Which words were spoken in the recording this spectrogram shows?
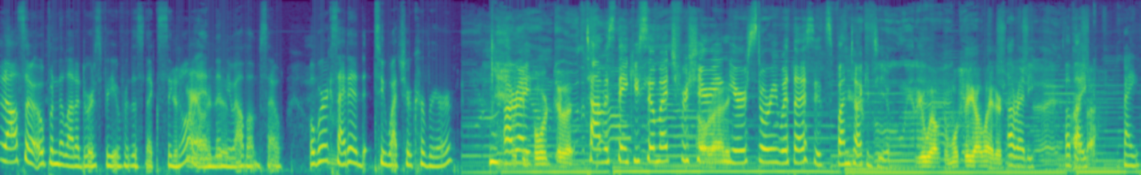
It also opened a lot of doors for you for this next single ma'am, and the did. new album. So, well, we're excited to watch your career. All right. looking forward to it. Thomas, thank you so much for sharing Alrighty. your story with us. It's fun talking to you. You're welcome. We'll see y'all later. Alrighty. Bye bye. Bye.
